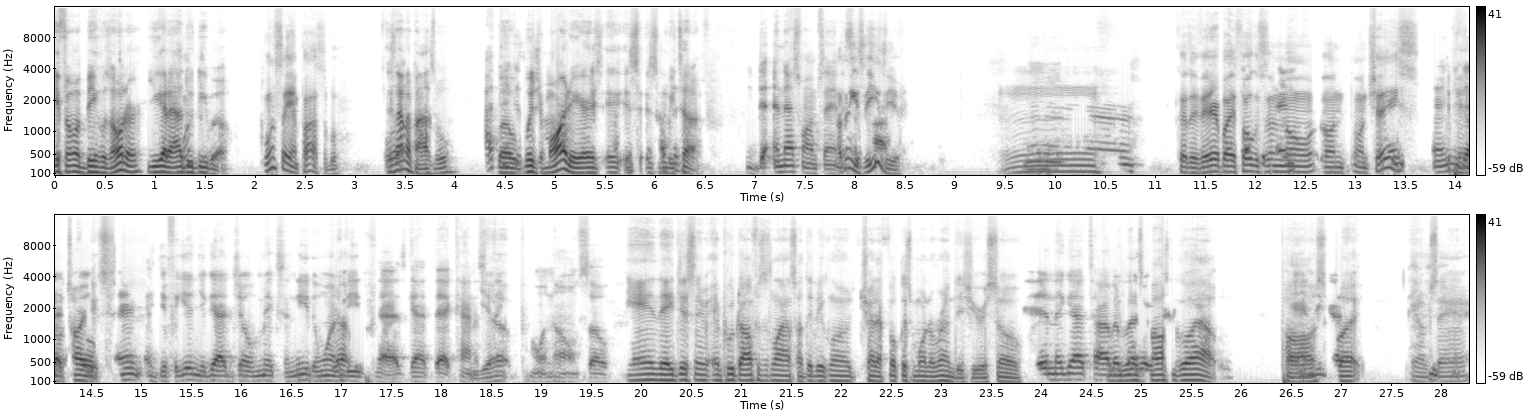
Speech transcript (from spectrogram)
if I'm a Bengals owner, you got to outdo Deebo. I won't say impossible. It's Well, not impossible, I think but with Ja'Marr there, it's, it's, it's going to be tough. and that's what I'm saying. I think it's easier Mm, because if everybody focusing on on on Chase, And you Depending on got targets. Joe, and, and you're forgetting you got Joe Mixon. Neither one Yep. of these guys got that kind of Yep. stuff going on. So and they just improved the offensive line, so I think they're going to try to focus more on the run this year. So and they got Tyler let's Boyd, also go out. Pause, got- but you know what I'm saying.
